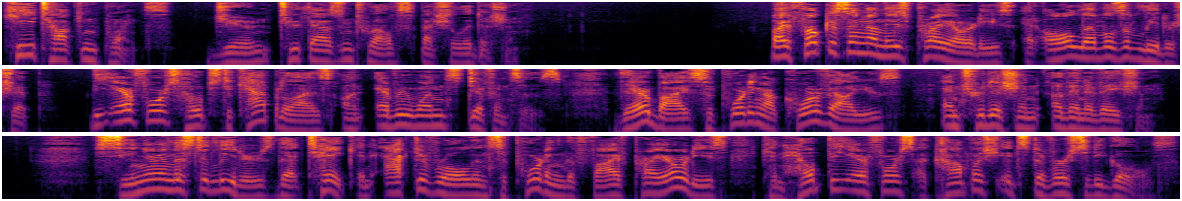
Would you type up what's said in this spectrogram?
Key Talking Points, June 2012 Special Edition. By focusing on these priorities at all levels of leadership, the Air Force hopes to capitalize on everyone's differences, thereby supporting our core values and tradition of innovation. Senior enlisted leaders that take an active role in supporting the five priorities can help the Air Force accomplish its diversity goals.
